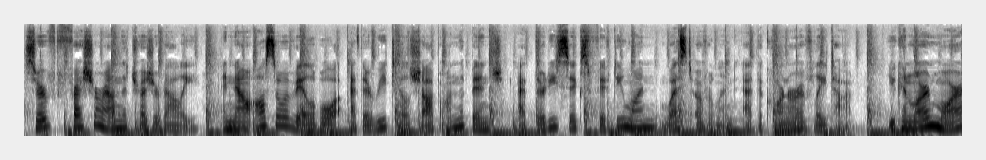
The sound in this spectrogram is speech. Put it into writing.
served fresh around the Treasure Valley, and now also available at their retail shop on the bench at 3651 West Overland at the corner of Latah. You can learn more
